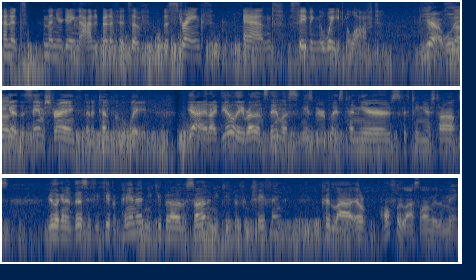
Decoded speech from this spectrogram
And it's and then you're getting the added benefits of the strength and saving the weight aloft. Yeah, well, So- you get the same strength at a tenth of the weight. Yeah, and ideally, rather than stainless, it needs to be replaced 10 years, 15 years tops. You're looking at this, if you keep it painted and you keep it out of the sun and you keep it from chafing, it could last, it'll hopefully last longer than me.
